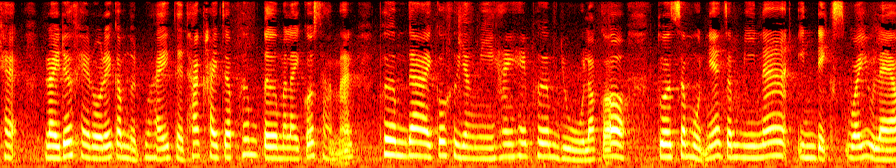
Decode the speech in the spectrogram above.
แค่ ไรเดอร์แคโรได้กำหนดไว้ แต่ถ้าใครจะเพิ่มเติมอะไรก็สามารถเพิ่มได้ก็คือยังมีให้ให้เพิ่มอยู่ แล้วก็ตัวสมุดเนี่ยจะมีหน้า Index ไว้อยู่แล้ว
